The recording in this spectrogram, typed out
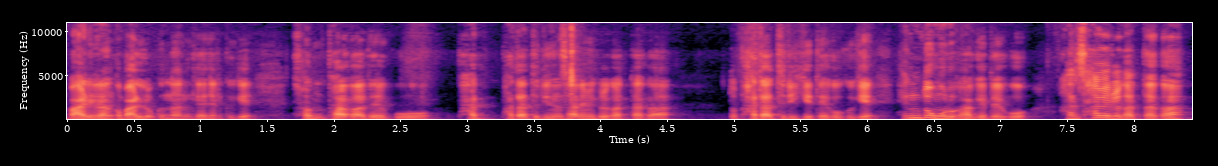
말이라는 거 말로 끝나는 게 아니라 그게 전파가 되고 받, 받아들이는 사람이 그걸 갖다가 또 받아들이게 되고 그게 행동으로 가게 되고 한 사회를 갖다가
